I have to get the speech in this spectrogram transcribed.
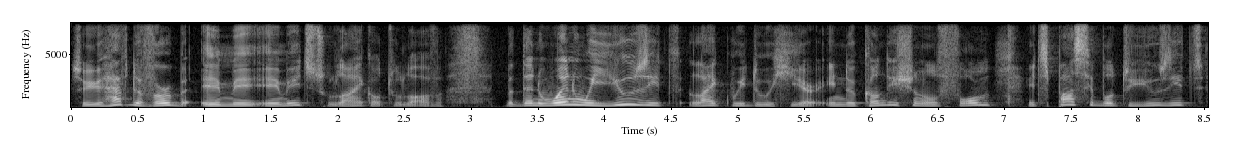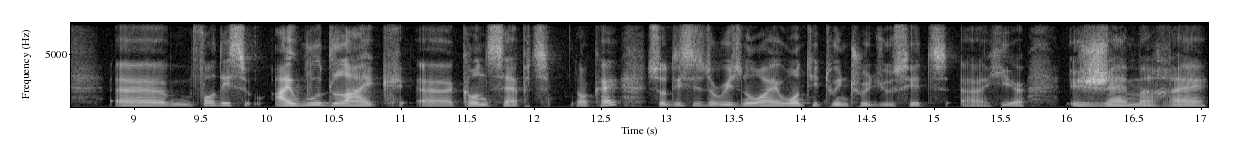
so you have the verb aimer, aimer it's to like or to love. But then when we use it like we do here in the conditional form, it's possible to use it um, for this I would like uh, concept. Okay, so this is the reason why I wanted to introduce it uh, here. J'aimerais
